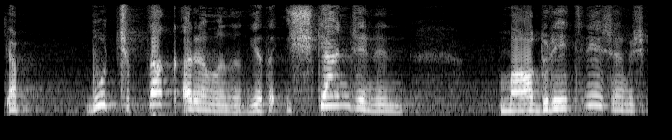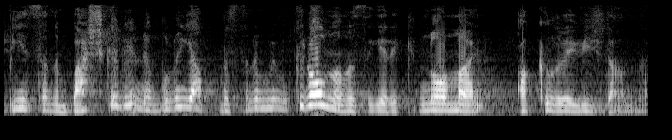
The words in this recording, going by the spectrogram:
ya bu çıplak aramanın ya da işkencenin mağduriyetini yaşamış bir insanın başka birine bunu yapmasının mümkün olmaması gerekir. Normal akıl ve vicdanla.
